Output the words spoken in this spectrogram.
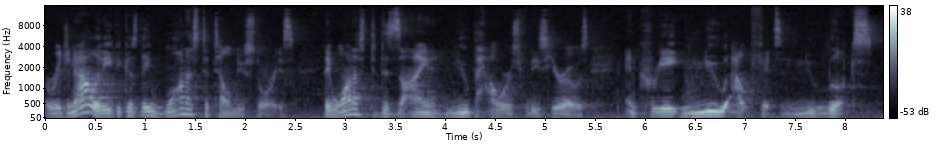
Originality because they want us to tell new stories. They want us to design new powers for these heroes and create new outfits and new looks.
